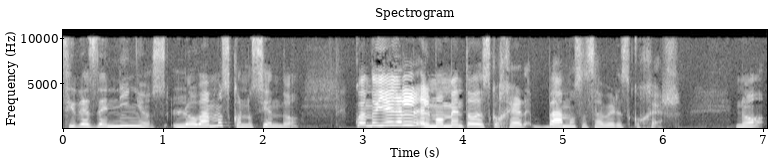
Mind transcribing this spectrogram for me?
si desde niños lo vamos conociendo, cuando llega el, momento de escoger, vamos a saber escoger, ¿no?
